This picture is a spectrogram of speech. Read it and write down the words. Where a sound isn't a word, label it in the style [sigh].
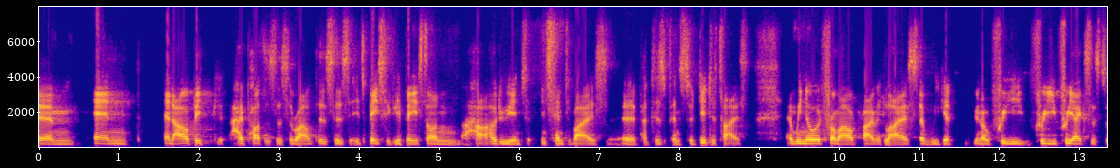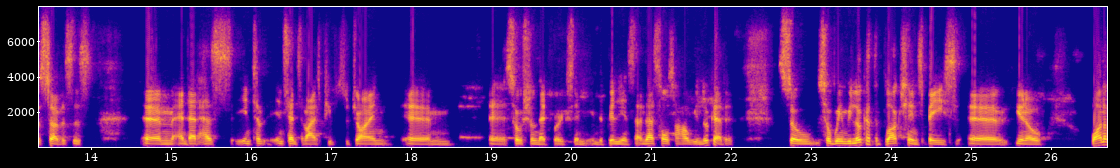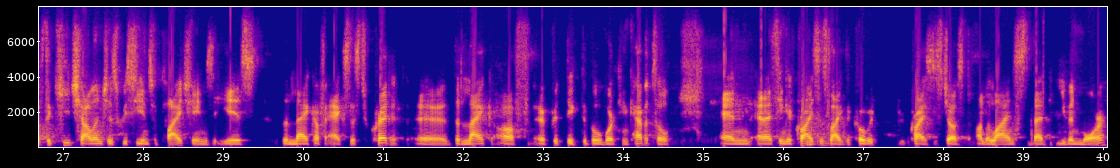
Um, and and our big hypothesis around this is it's basically based on how, how do we incentivize uh, participants to digitize and we know it from our private lives that we get you know free free free access to services um, and that has inter- incentivized people to join um, uh, social networks in, in the billions and that's also how we look at it so so when we look at the blockchain space uh, you know one of the key challenges we see in supply chains is the lack of access to credit, uh, the lack of uh, predictable working capital. And, and I think a crisis like the COVID crisis just underlines that even more.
